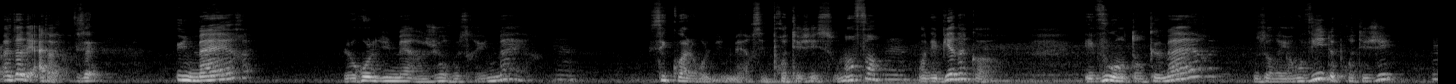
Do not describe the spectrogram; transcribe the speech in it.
comme Attendez, attendez. Vous êtes une mère. Le rôle d'une mère, un jour, vous serez une mère. Mm. C'est quoi le rôle d'une mère? C'est de protéger son enfant. Mm. On est bien d'accord. Et vous, en tant que mère, vous aurez envie de protéger Mm.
